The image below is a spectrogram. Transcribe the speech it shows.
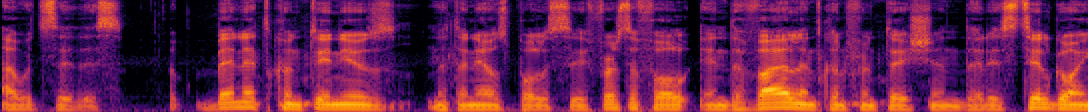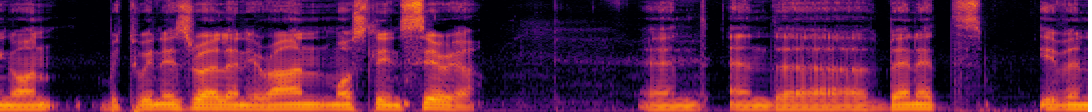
I would say this. Bennett continues Netanyahu's policy, first of all, in the violent confrontation that is still going on between Israel and Iran, mostly in Syria. And, and uh, Bennett even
